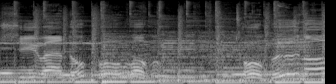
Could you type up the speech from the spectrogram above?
使はどこを？飛ぶの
